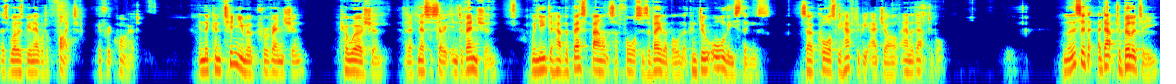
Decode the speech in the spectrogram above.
as well as being able to fight if required. In the continuum of prevention, coercion, and if necessary intervention, we need to have the best balance of forces available that can do all these things. So of course we have to be agile and adaptable. And this ad- adaptability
